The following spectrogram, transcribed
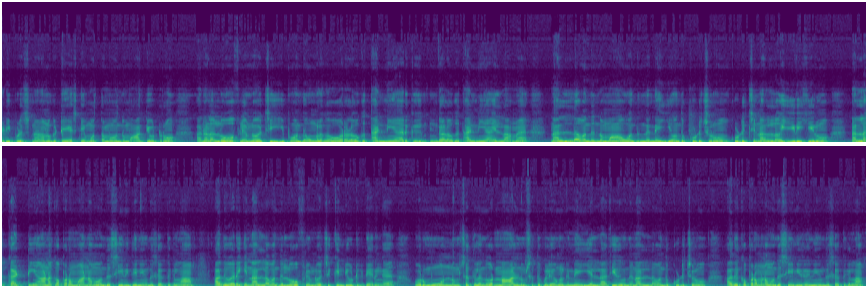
அடி பிடிச்சினா நமக்கு டேஸ்ட்டே மொத்தமாக வந்து மாற்றி விட்டுரும். அதனால் லோ ஃப்ளேமில் வச்சு இப்போ வந்து உங்களுக்கு ஓரளவுக்கு தண்ணியாக இருக்குது இந்த அளவுக்கு தண்ணியாக இல்லாமல் நல்லா வந்து இந்த மாவு வந்து இந்த நெய்யை வந்து குடிச்சிரும். குடித்து நல்லா இறுகிரும். நல்லா கட்டி ஆனக்கப்புறமா நம்ம வந்து சீனி தண்ணி வந்து சேர்த்துக்கலாம். அது வரைக்கும் நல்லா வந்து லோ ஃப்ளேமில் வச்சு கிண்டி விட்டுக்கிட்டே இருங்க. ஒரு மூணு நிமிஷத்துலேருந்து ஒரு நாலு நிமிஷத்துக்குள்ளேயே உங்களுக்கு நெய் எல்லாத்தையும் இது வந்து நல்லா வந்து குடிச்சிரும். அதுக்கப்புறமா நம்ம வந்து சீனி தண்ணி வந்து சேர்த்துக்கலாம்.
